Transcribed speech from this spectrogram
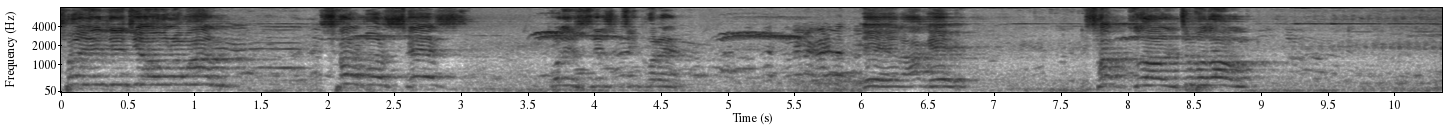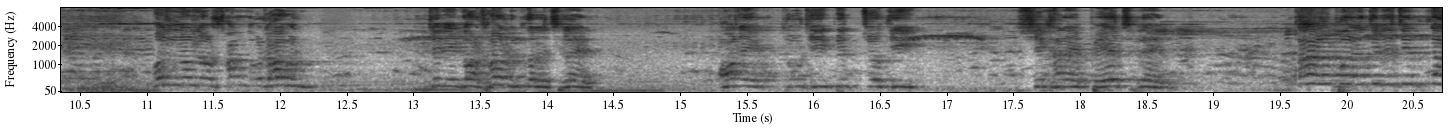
শহীদ জিয়াউর রহমান সর্বশেষ পুলিশ সৃষ্টি করেন। এর আগে ছাত্রদল যুবদল, অন্যান্য সংগঠন তিনি গঠন করেছিলেন। অনেক ত্রুটি, বিচ্যুতি সেখানে পেয়েছিলেন। তারপরে তিনি চিন্তা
